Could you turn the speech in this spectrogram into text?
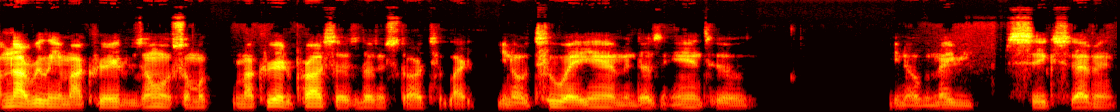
I'm not really in my creative zone. So my, my creative process doesn't start to like, you know, two AM and doesn't end till, you know, maybe six, seven.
